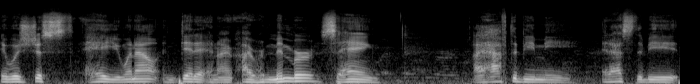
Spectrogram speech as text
It was just, hey, you went out and did it. And I, I remember saying, I have to be me. It has to be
